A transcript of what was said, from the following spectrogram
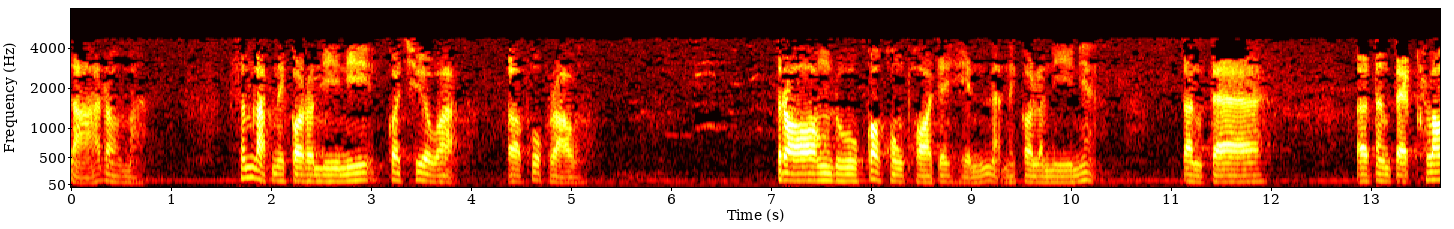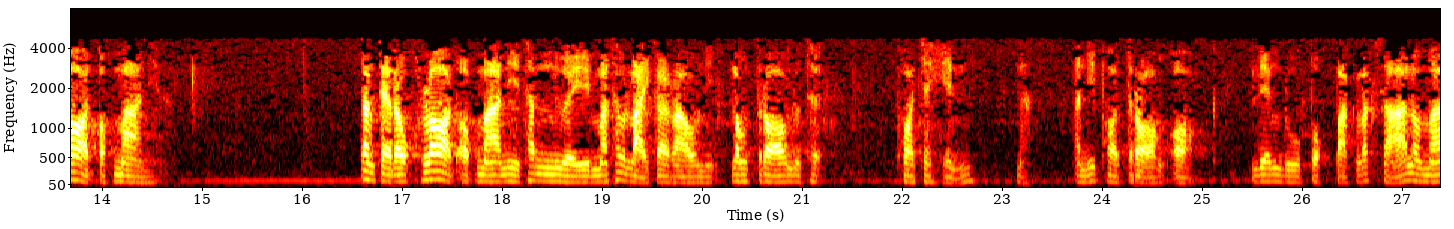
ษาเรามาำหรับในกรณีนี้ก็เชื่อว่าเออพวกเรา ตรองดูก็คงพอจะเห็นนะในกรณีเนี้ยตั้งแต่ตั้งแต่คลอดออกมาเนี่ย ตั้งแต่เราคลอดออกมานี่ท่านเหนื่อยมาเท่าไหร่กับเรานี่ ลองตรองดูเถอะ พอจะเห็นนะอันนี้พอตรองออก เลี้ยงดูปกปักรักษาเรามา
